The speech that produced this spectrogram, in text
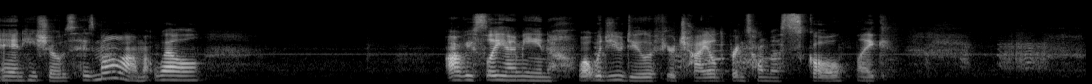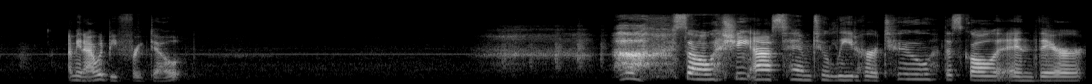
and he shows his mom. Well, obviously, I mean, what would you do if your child brings home a skull? Like, I mean, I would be freaked out. so she asked him to lead her to the skull, and there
